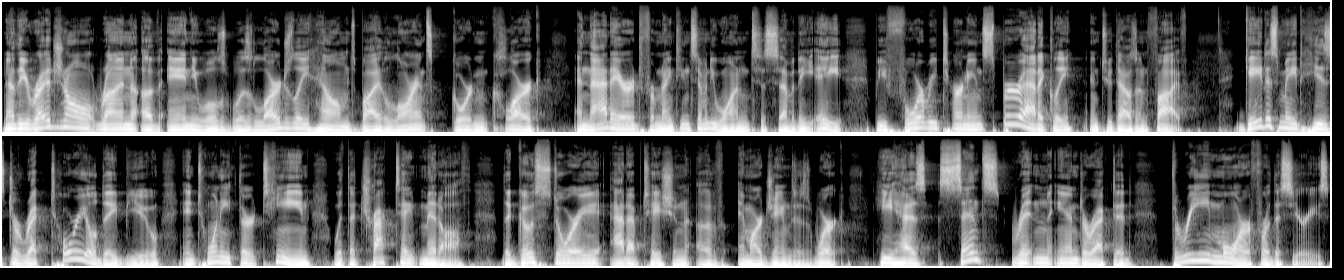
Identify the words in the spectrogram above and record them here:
Now, the original run of annuals was largely helmed by Lawrence Gordon Clark and that aired from 1971 to 78 before returning sporadically in 2005. Gatiss made his directorial debut in 2013 with the Tractate Middoth, the ghost story adaptation of M.R. James's work. He has since written and directed three more for the series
